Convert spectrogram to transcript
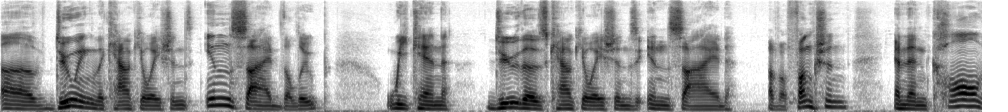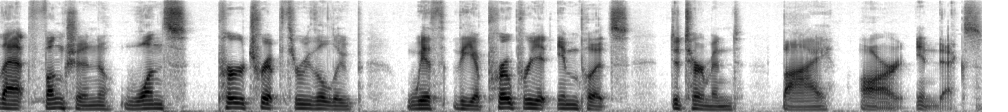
of doing the calculations inside the loop, we can do those calculations inside of a function and then call that function once per trip through the loop with the appropriate inputs determined by our index.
